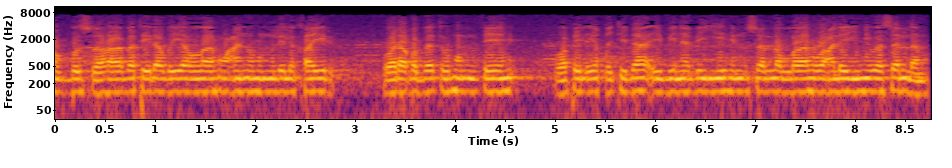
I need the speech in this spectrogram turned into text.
حب الصحابة رضي الله عنهم للخير ورغبتهم فيه وفي الاقتداء بنبيهم صلى الله عليه وسلم.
